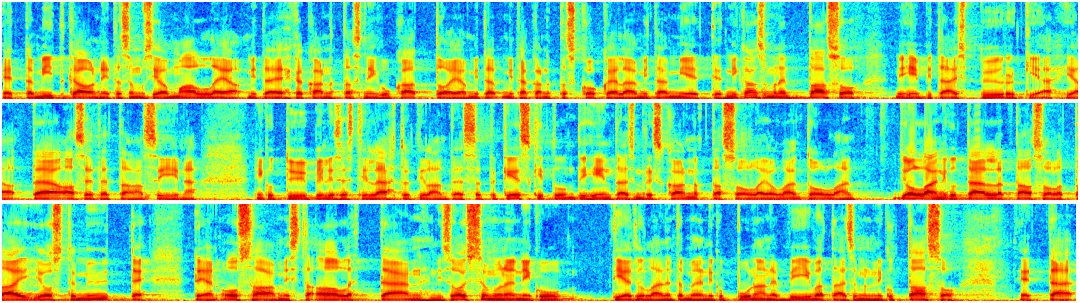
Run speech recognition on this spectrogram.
että mitkä on niitä semmoisia malleja, mitä ehkä kannattaisi niin kuin katsoa ja mitä, mitä kannattaisi kokeilla ja mitä miettiä. Että mikä on semmoinen taso, mihin pitäisi pyrkiä. Ja tämä asetetaan siinä niin kuin tyypillisesti lähtötilanteessa, että keskituntihinta esimerkiksi kannattaisi olla jollain tollain jollain niin kuin tällä tasolla, tai jos te myytte teidän osaamista alle tämän, niin se olisi semmoinen niin kuin tietynlainen tämmöinen niin kuin punainen viiva tai semmoinen niin kuin taso, että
